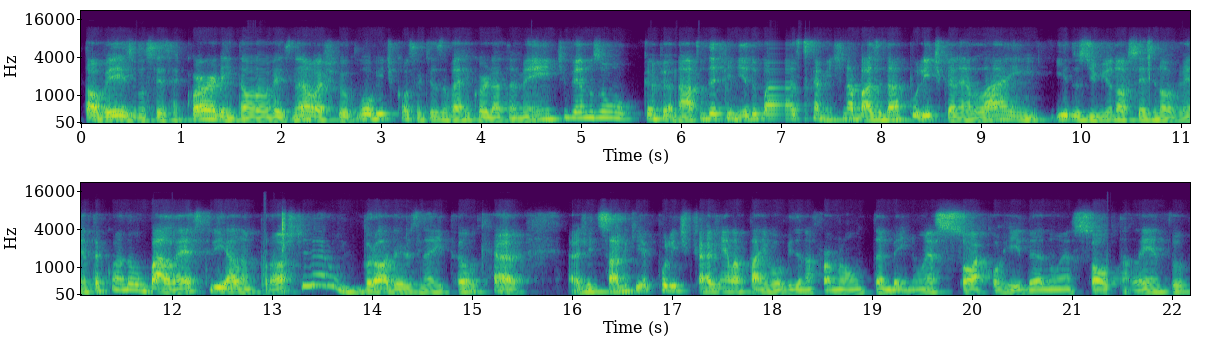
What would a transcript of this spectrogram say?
Talvez vocês recordem, talvez não. Acho que o ouvinte com certeza vai recordar também. Tivemos um campeonato definido basicamente na base da política, né? Lá em idos de 1990, quando o Balestre e Alan Prost eram brothers, né? Então, cara, a gente sabe que a politicagem ela está envolvida na Fórmula 1 também. Não é só a corrida, não é só o talento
